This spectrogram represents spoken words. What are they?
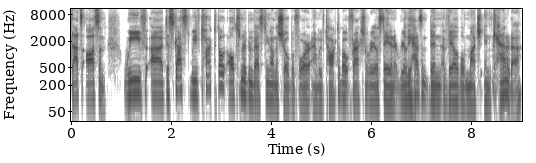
That's awesome. We've uh, discussed, we've talked about alternate investing on the show before, and we've talked about fractional real estate, and it really hasn't been available much in Canada.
